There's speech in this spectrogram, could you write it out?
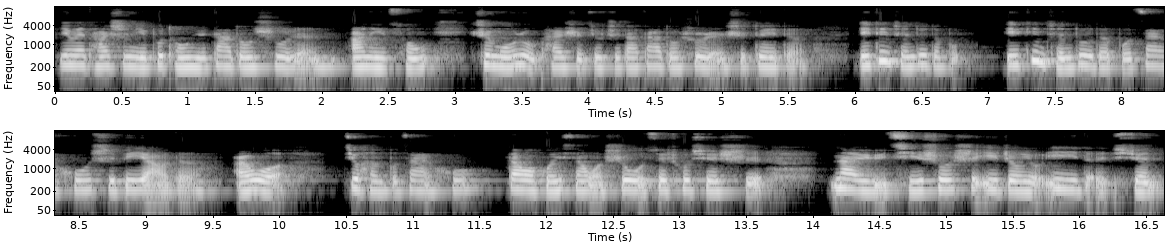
因为它使你不同于大多数人，而你从吃母乳开始就知道大多数人是对的，一定程度的不。一定程度的不在乎是必要的，而我就很不在乎。当我回想我十五岁辍学时，那与其说是一种有意义的选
